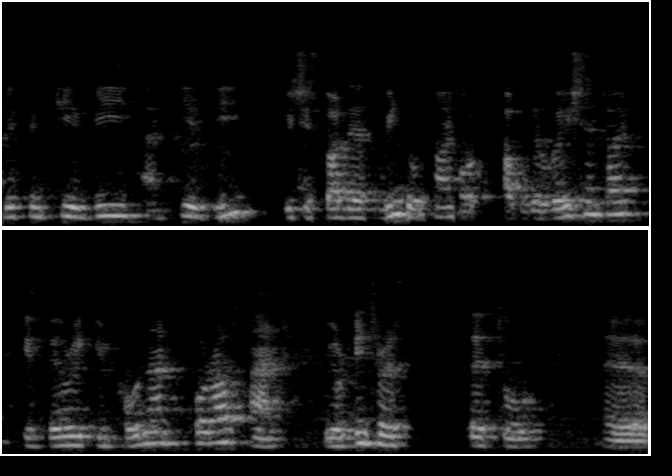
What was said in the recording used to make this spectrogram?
between TB and TB, which is called the window time or observation time, is very important for us, and we are interested to uh,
